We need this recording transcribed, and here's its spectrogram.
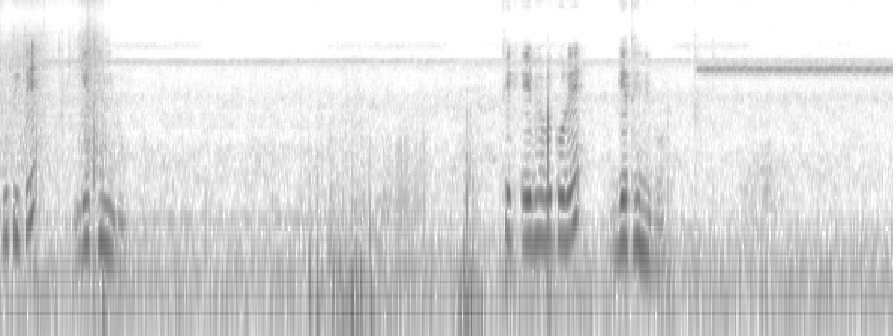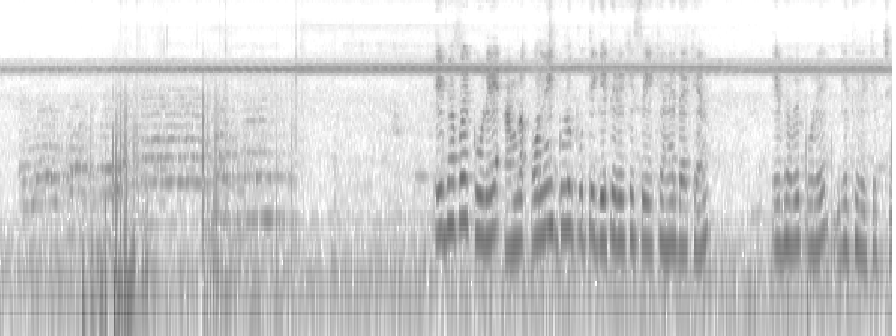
পুঁতিতে গেঁথে নেব। ঠিক এইভাবে করে গেঁথে নেব। এইভাবে করে আমরা অনেকগুলো পুঁতি গেঁথে রেখেছি এখানে, দেখেন। এইভাবে করে গেঁথে রেখেছি।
